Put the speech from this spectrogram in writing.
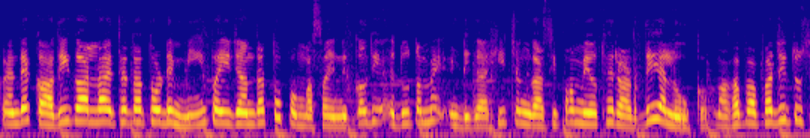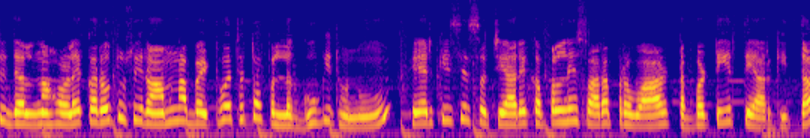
ਕਹਿੰਦੇ ਕਾਦੀ ਗੱਲ ਆ, ਇੱਥੇ ਤਾਂ ਤੁਹਾਡੇ ਮੀਂਹ ਪਈ ਜਾਂਦਾ, ਧੁੱਪ ਮਸਾ ਹੀ ਨਿਕਲਦੀ ਆ। ਤਾਂ ਮੈਂ ਇੰਡੀਆ ਹੀ ਚੰਗਾ ਸੀ, ਭਾਵੇਂ ਉੱਥੇ ਰੜਦੇ ਆ ਲੋਕ। ਮੈਂ ਕਿਹਾ, ਪਾਪਾ ਜੀ, ਤੁਸੀਂ ਦਿਲ ਨਾ ਹੌਲੇ ਕਰੋ, ਤੁਸੀਂ ਆਰਾਮ ਨਾਲ ਬੈਠੋ, ਇੱਥੇ ਧੁੱਪ ਲੱਗੂਗੀ ਤੁਹਾਨੂੰ। ਫੇਰ ਕਿਸੇ ਸਚਿਆਰੇ ਕਪਲ ਨੇ ਸਾਰਾ ਪਰਿਵਾਰ ਟੱਬਰ ਟੀਰ ਤਿਆਰ ਕੀਤਾ।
